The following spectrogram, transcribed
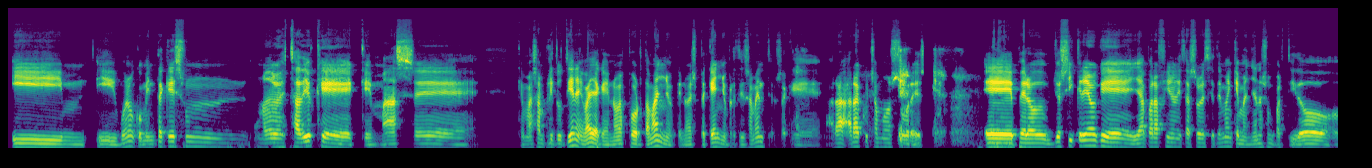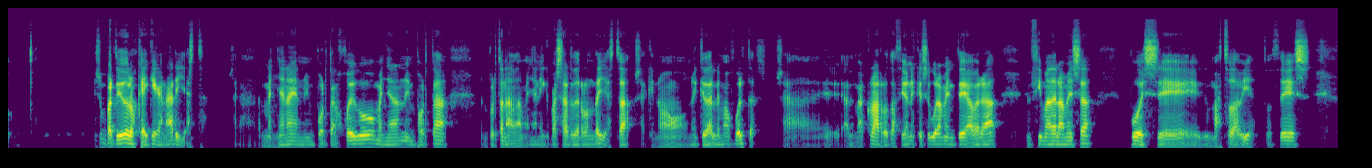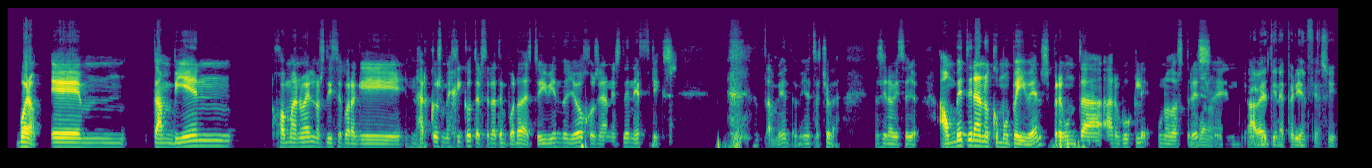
y, y, bueno, comenta que es un- uno de los estadios que, que más eh, que más amplitud tiene, vaya, que no es por tamaño, que no es pequeño precisamente. O sea que ahora, ahora escuchamos sobre eso. Eh, pero yo sí creo que ya para finalizar sobre este tema, en que mañana es un partido. Es un partido de los que hay que ganar y ya está. O sea, mañana no importa el juego, mañana no importa, no importa nada, mañana hay que pasar de ronda y ya está. O sea que no, no hay que darle más vueltas. O sea, eh, además con las rotaciones que seguramente habrá encima de la mesa, pues eh, más todavía. Entonces, bueno, em, también Juan Manuel nos dice por aquí, Narcos México, tercera temporada. Estoy viendo yo, José Anes, de Netflix. también, también está chula. Esa sí la he visto yo. ¿A un veterano como Payvens? Pregunta Arbucle, 1, 2, 3. Bueno, A ver, tiene experiencia, sí.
